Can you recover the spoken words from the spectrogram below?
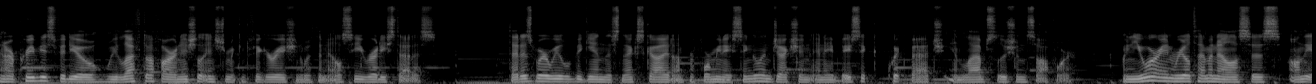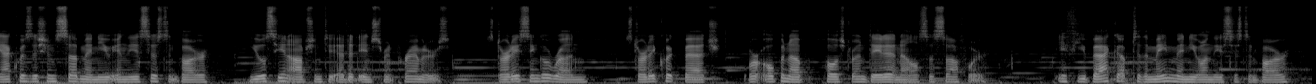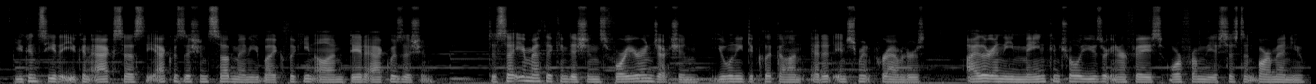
In our previous video, we left off our initial instrument configuration with an LC ready status. That is where we will begin this next guide on performing a single injection and a basic quick batch in Lab Solution software. When you are in real-time analysis, on the acquisition submenu in the assistant bar, you will see an option to edit instrument parameters, start a single run, start a quick batch, or open up post-run data analysis software. If you back up to the main menu on the assistant bar, you can see that you can access the acquisition submenu by clicking on Data Acquisition. To set your method conditions for your injection, you will need to click on Edit Instrument Parameters either in the main control user interface or from the assistant bar menu.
